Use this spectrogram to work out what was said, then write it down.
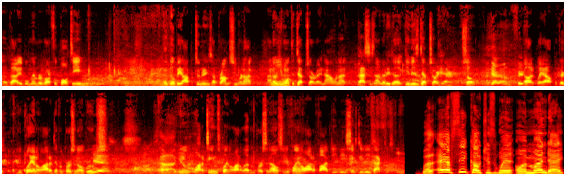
a valuable member of our football team, and, and, there'll be opportunities. I promise you. We're not. I know you want the depth chart right now. We're not. Bassey's not ready to give you his depth chart yet. So I got to play out. But you play in a lot of different personnel groups. Yeah. Uh, you know, a lot of teams playing a lot of 11 personnel, so you're playing a lot of five DB, six DB packages. Well, the AFC coaches went on Monday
